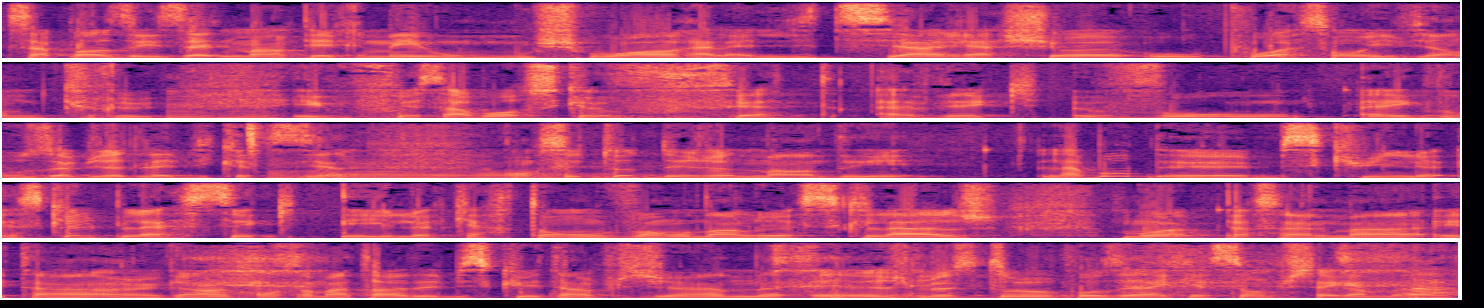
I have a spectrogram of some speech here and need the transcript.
Ça passe des aliments périmés aux mouchoirs, à la litière à chat, aux poissons et viandes crues. Et vous pouvez savoir ce que vous faites avec vos, avec vos objets de la vie quotidienne. Ouais, ouais, On s'est tous déjà demandé la boîte de biscuits, est-ce que le plastique et le carton vont dans le recyclage? Moi, personnellement, étant un grand consommateur de biscuits étant plus jeune, euh, je me suis toujours posé la question, puis j'étais comme, ah,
